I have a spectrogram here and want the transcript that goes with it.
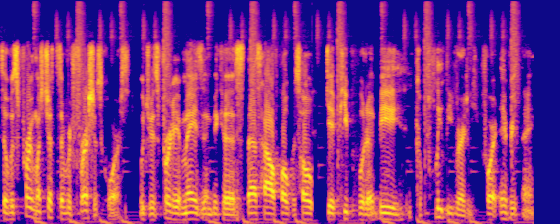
So it was pretty much just a refreshers course, which was pretty amazing because that's how Focus Hope get people to be completely ready for everything.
